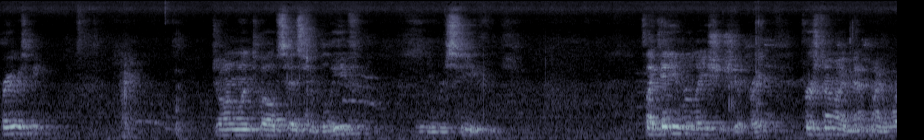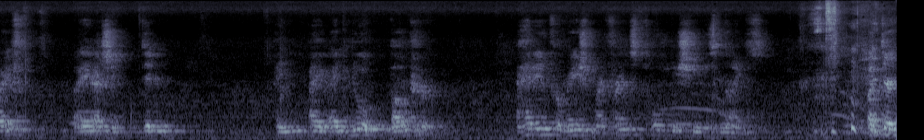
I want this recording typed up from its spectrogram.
Pray with me. John 1.12 says, you believe and you receive. It's like any relationship, right? First time I met my wife, I actually didn't, I, I, I knew about her. I had information. My friends told me she was nice. But there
